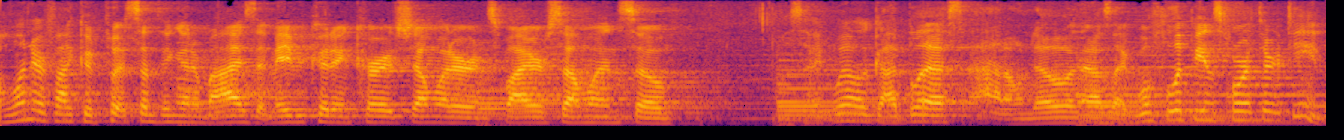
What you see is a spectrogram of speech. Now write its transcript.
I wonder if I could put something under my eyes that maybe could encourage someone or inspire someone. So I was like, well, God bless. I don't know. And I was like, well, Philippians 4.13.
